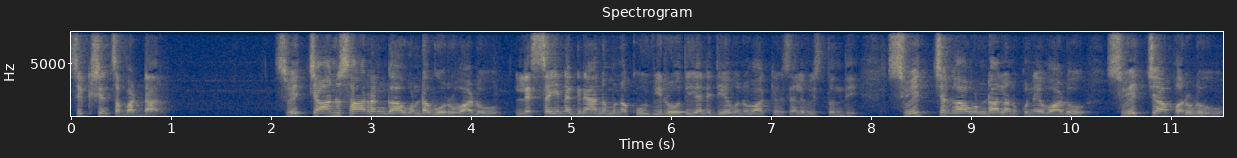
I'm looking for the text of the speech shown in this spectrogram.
శిక్షించబడ్డారు. స్వేచ్ఛానుసారంగా ఉండగోరువాడు లెస్సైన జ్ఞానమునకు విరోధి అని దేవుని వాక్యం సెలవిస్తుంది. స్వేచ్ఛగా ఉండాలనుకునేవాడు స్వేచ్ఛాపరుడు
